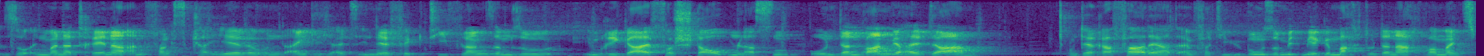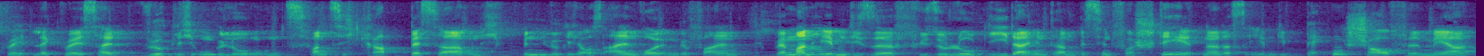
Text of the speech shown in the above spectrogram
So in meiner Trainer-Anfangskarriere und eigentlich als ineffektiv langsam so im Regal verstauben lassen. Und dann waren wir halt da und der Rafa, der hat einfach die Übung so mit mir gemacht und danach war mein Straight Leg Race halt wirklich ungelogen um 20 Grad besser und ich bin wirklich aus allen Wolken gefallen. Wenn man eben diese Physiologie dahinter ein bisschen versteht, ne, dass eben die Beckenschaufel mehr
